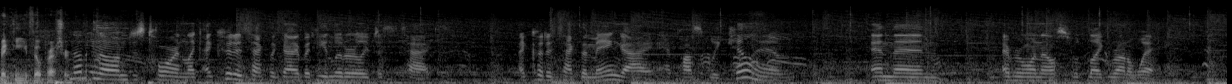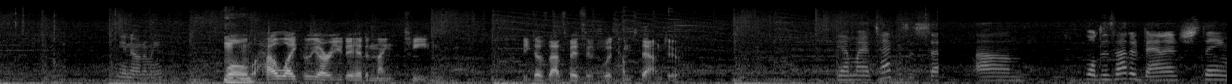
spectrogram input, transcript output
making you feel pressure. No, no, no. I'm just torn. Like I could attack the guy, but he literally just attacked. I could attack the main guy and possibly kill him, and then everyone else would like run away. You know what I mean? Well, Mhm. how likely are you to hit a 19? Because that's basically what it comes down to. Yeah, my attack is a set. Um, well, does that advantage thing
